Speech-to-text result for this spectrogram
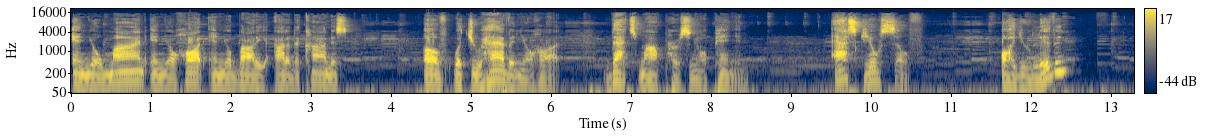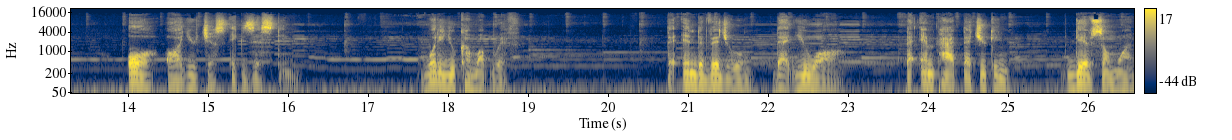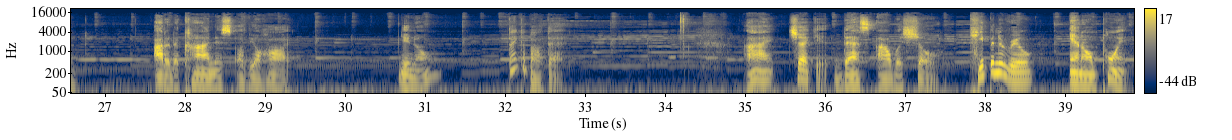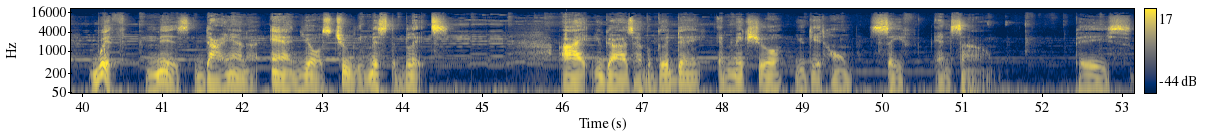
in your mind, in your heart, in your body out of the kindness of what you have in your heart. That's my personal opinion. Ask yourself, Are you living or are you just existing? What do you come up with? The individual that you are, the impact that you can give someone out of the kindness of your heart. You know, think about that. I check it. That's our show. Keeping it real and on point with Ms. Diana and yours truly, Mr. Blitz. All right, you guys have a good day and make sure you get home safe and sound. Peace.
